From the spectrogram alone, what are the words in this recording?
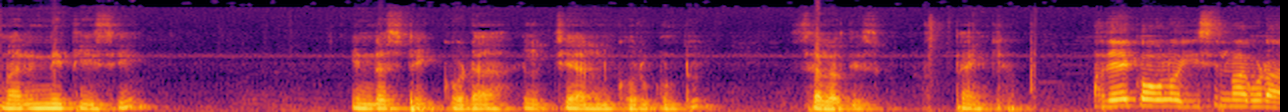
మరిన్ని తీసి ఇండస్ట్రీకి కూడా హెల్ప్ చేయాలని కోరుకుంటూ సెలవు తీసుకుంటాను థ్యాంక్ యూ. అదే కోవలో ఈ సినిమా కూడా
